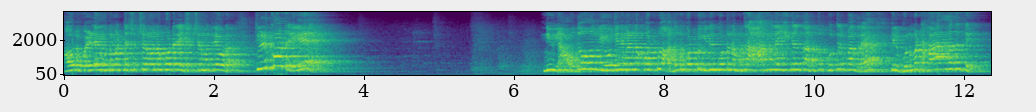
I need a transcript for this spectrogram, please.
ಅವ್ರಿಗೆ ಒಳ್ಳೆ ಗುಣಮಟ್ಟ ಶಿಕ್ಷಣವನ್ನು ಕೊಡ್ರಿ, ಶಿಕ್ಷಣ ಮಂತ್ರಿ ಅವರು. ತಿಳ್ಕೊಳ್ರಿ. ನೀವು ಯಾವುದೋ ಒಂದು ಯೋಜನೆಗಳನ್ನ ಕೊಟ್ಟು, ಅದನ್ನು ಕೊಟ್ಟು, ಇದನ್ನ ಕೊಟ್ಟು ನಮ್ಮ ಹತ್ರ ಆಗಿಲ್ಲ ಈಗಿಲ್ಲ ಅಂತ ಅನ್ಕೊಂಡು ಕೂತಿರಪ್ಪ ಅಂದ್ರೆ ಇಲ್ಲಿ ಗುಣಮಟ್ಟ ಹಾಳಾಗತ್ತೆ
